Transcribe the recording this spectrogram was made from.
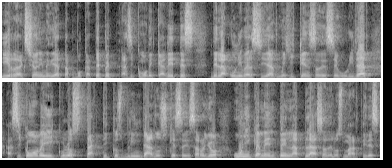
y reacción inmediata Popocatépetl, así como de cadetes de la Universidad Universidad Mexiquense de Seguridad, así como vehículos tácticos blindados que se desarrolló únicamente en la Plaza de los Mártires.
